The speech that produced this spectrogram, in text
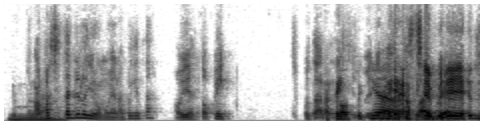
Demelan. Apa sih tadi lagi ngomongin apa kita? Oh iya, topik seputar Topik. Topiknya SCBD.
